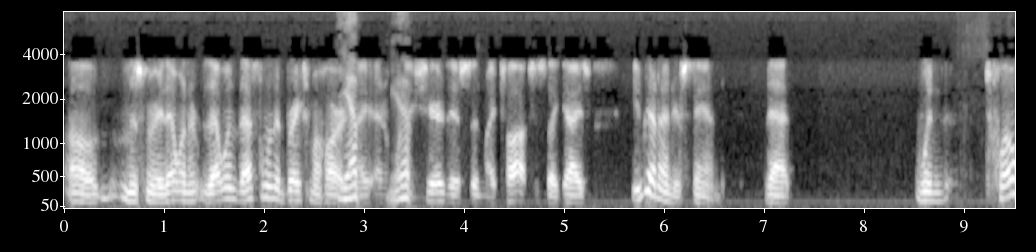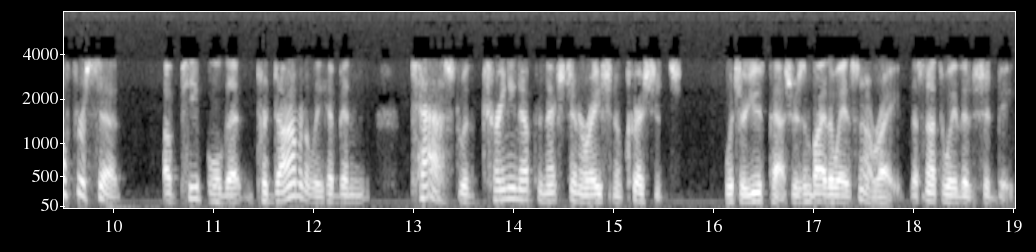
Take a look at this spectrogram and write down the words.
Oh, Miss Mary, that one, that one, that's the one that breaks my heart. Yep, And I, and when yep. I share this in my talks, it's like, guys, you've got to understand that when 12% of people that predominantly have been tasked with training up the next generation of Christians, which are youth pastors, and by the way, it's not right. That's not the way that it should be.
